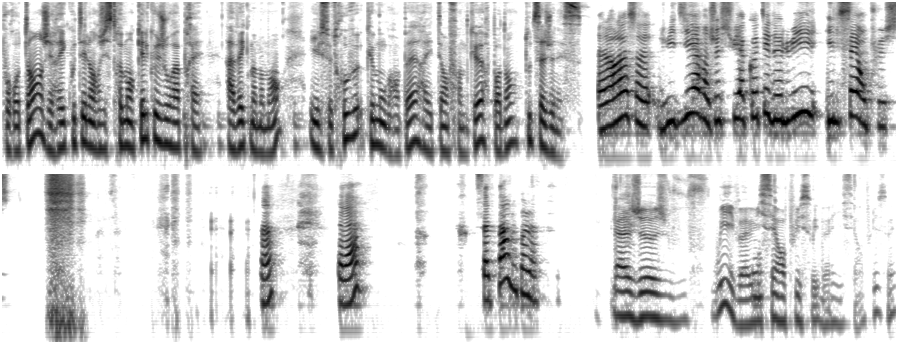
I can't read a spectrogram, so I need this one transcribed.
Pour autant, j'ai réécouté l'enregistrement quelques jours après avec ma maman, et il se trouve que mon grand-père a été enfant de cœur pendant toute sa jeunesse. Alors là, ça, lui dire je suis à côté de lui, il sait en plus. Hein? Ça va? Ça te parle ou quoi là? Ah, je, je- Oui, bah, il sait en plus, oui, bah, il sait en plus, oui.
